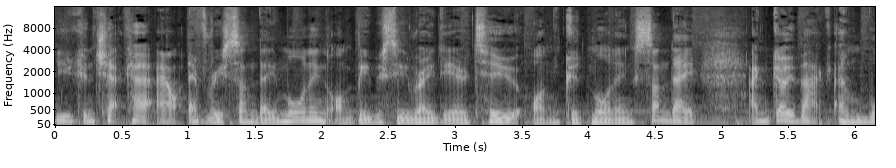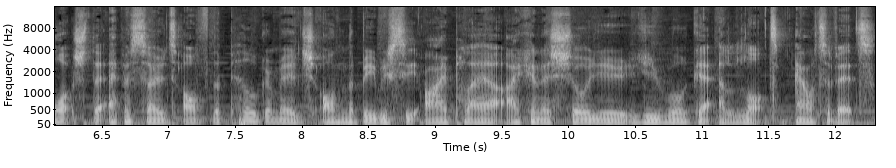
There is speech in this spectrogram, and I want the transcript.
You can check her out every Sunday morning on BBC Radio 2 on Good Morning Sunday and go back and watch the episodes of The Pilgrimage on the BBC iPlayer. I can assure you, you will get a lot out of it.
